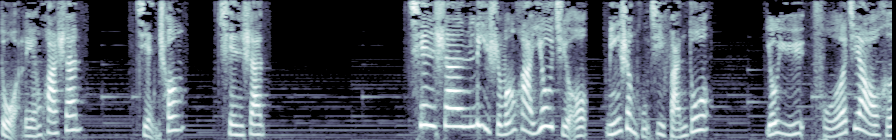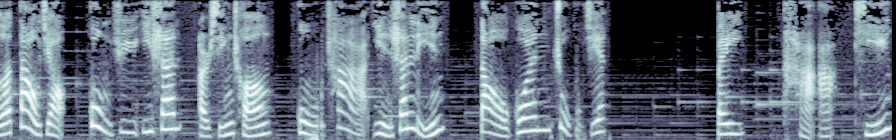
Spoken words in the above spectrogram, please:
朵莲花山，简称千山。千山历史文化悠久，名胜古迹繁多。由于佛教和道教共居一山，而形成古刹隐山林、道观筑古间。碑、塔、亭、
